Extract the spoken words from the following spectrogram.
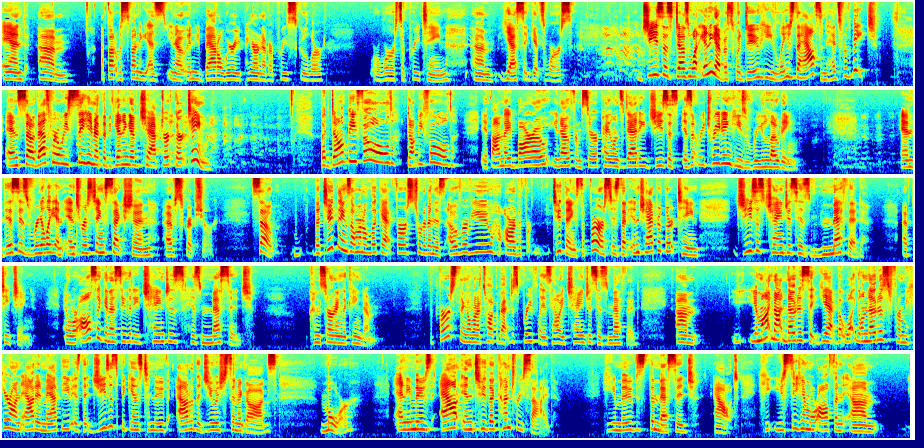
And um, I thought it was funny, as you know, any battle weary parent of a preschooler or worse, a preteen, um, yes, it gets worse. Jesus does what any of us would do he leaves the house and heads for the beach. And so that's where we see him at the beginning of chapter 13. But don't be fooled. Don't be fooled. If I may borrow, you know, from Sarah Palin's daddy, Jesus isn't retreating, he's reloading. And this is really an interesting section of Scripture. So, the two things I want to look at first, sort of in this overview, are the two things. The first is that in chapter 13, Jesus changes his method of teaching. And we're also going to see that he changes his message concerning the kingdom. The first thing I want to talk about just briefly is how he changes his method. Um, you might not notice it yet, but what you'll notice from here on out in Matthew is that Jesus begins to move out of the Jewish synagogues more, and he moves out into the countryside. He moves the message out. He, you see him more often um,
